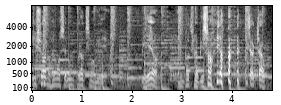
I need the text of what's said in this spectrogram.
y yo nos vemos en un próximo video. ¿Video? ¿En un próximo episodio? chao, chao.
